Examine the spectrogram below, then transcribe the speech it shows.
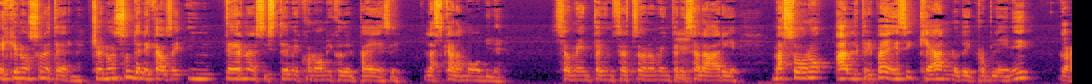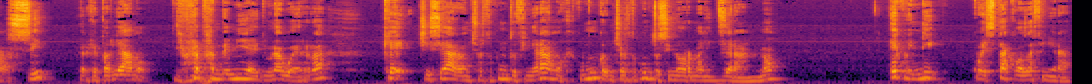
e che non sono eterne, cioè non sono delle cause interne al sistema economico del paese, la scala mobile, se aumenta l'inflazione, aumentano mm. i salari, ma sono altri paesi che hanno dei problemi grossi, perché parliamo di una pandemia e di una guerra, che ci si a un certo punto finiranno, che comunque a un certo punto si normalizzeranno, e quindi questa cosa finirà.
